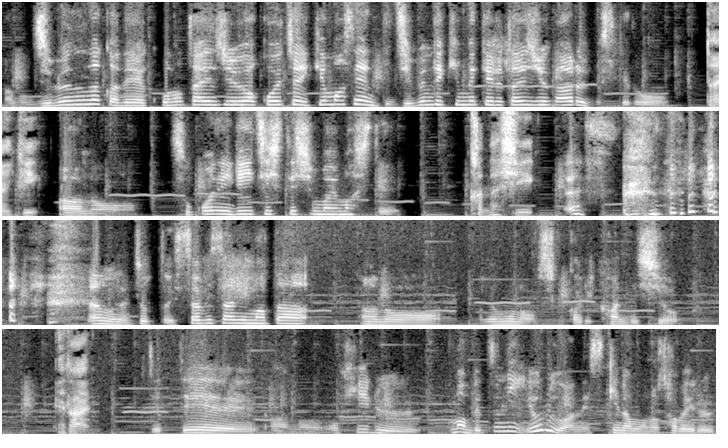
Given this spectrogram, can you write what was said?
あの、自分の中でこの体重は超えちゃいけませんって自分で決めてる体重があるんですけど、大事。あの、そこにリーチしてしまいまして。悲しい。なので、ちょっと久々にまた、あの、食べ物をしっかり管理しよう偉い。ってて、あの、お昼、まあ別に夜はね、好きなもの食べる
